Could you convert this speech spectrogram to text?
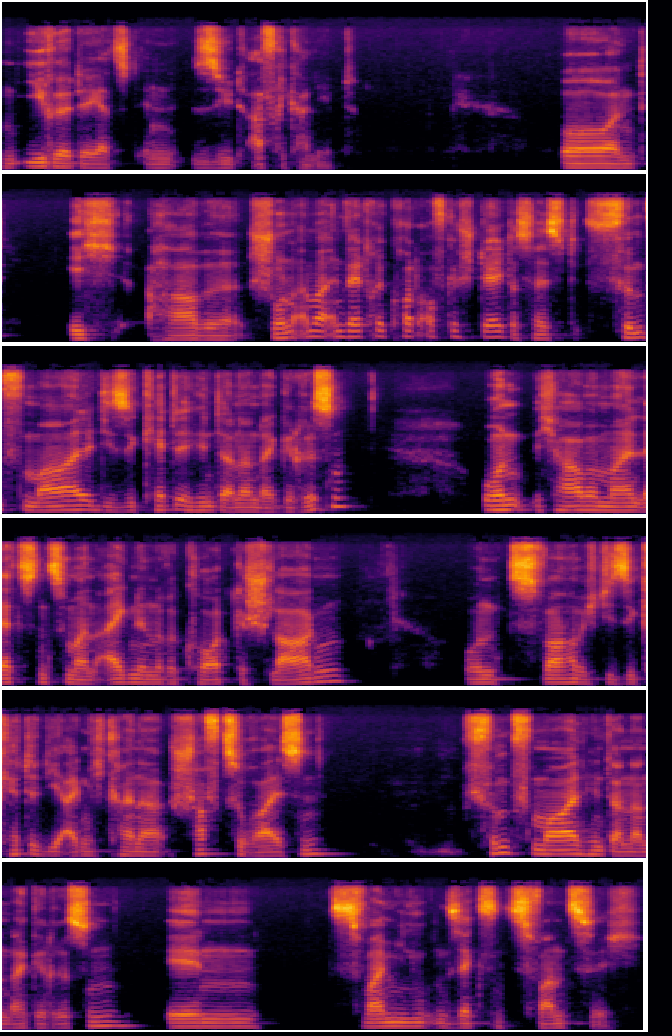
ein Ire, der jetzt in Südafrika lebt. Und Ich habe schon einmal einen Weltrekord aufgestellt, das heißt fünfmal diese Kette hintereinander gerissen. Und ich habe mal letztens meinen eigenen Rekord geschlagen. Und zwar habe ich diese Kette, die eigentlich keiner schafft zu reißen, fünfmal hintereinander gerissen in 2 Minuten 26.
